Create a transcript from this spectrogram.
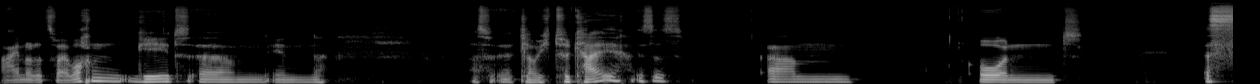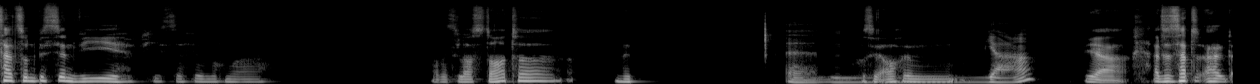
ein oder zwei Wochen geht, ähm, in, was, äh, glaube ich, Türkei ist es. Ähm, und es ist halt so ein bisschen wie, wie ist der Film nochmal? War das Lost Daughter mit ähm, wo sie auch im Ja. Ja, also es hat halt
